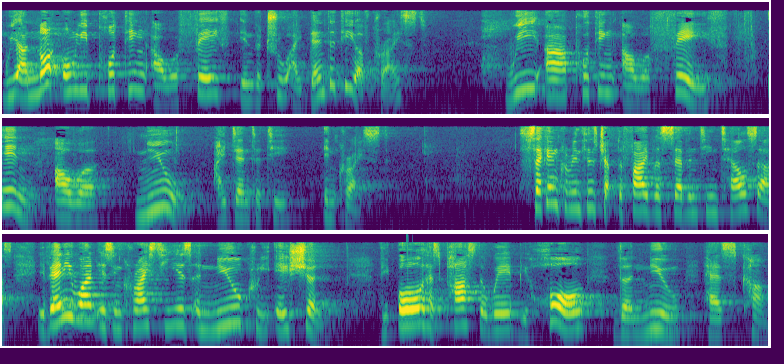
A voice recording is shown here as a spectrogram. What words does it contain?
we are not only putting our faith in the true identity of Christ, we are putting our faith in our new identity in Christ. 2 Corinthians chapter 5 verse 17 tells us, if anyone is in Christ, he is a new creation. The old has passed away, behold, the new has come.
